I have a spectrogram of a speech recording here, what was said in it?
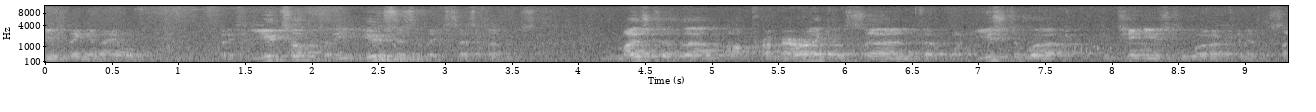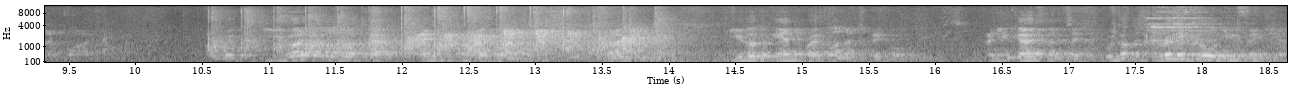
new thing enabled. But if you talk to the users of these systems, most of them are primarily concerned that what used to work continues to work and in the same way. You've only got to look at enterprise Linux, right? You look at the enterprise Linux people, and you go to them and say, we've got this really cool new feature.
